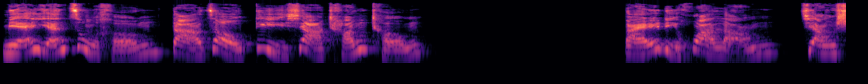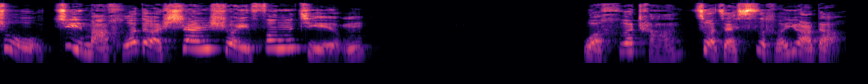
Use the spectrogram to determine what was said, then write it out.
绵延纵横，打造地下长城。百里画廊讲述拒马河的山水风景。我喝茶，坐在四合院的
